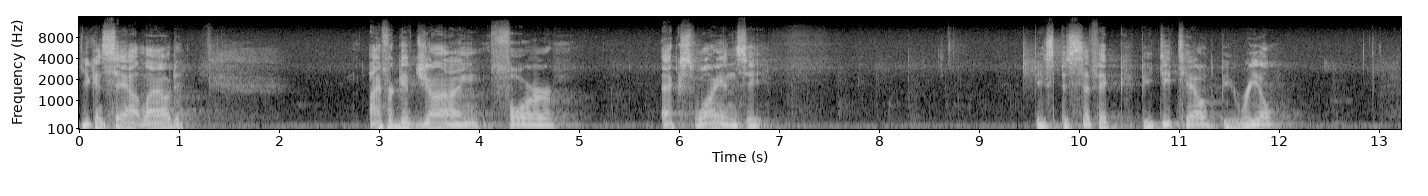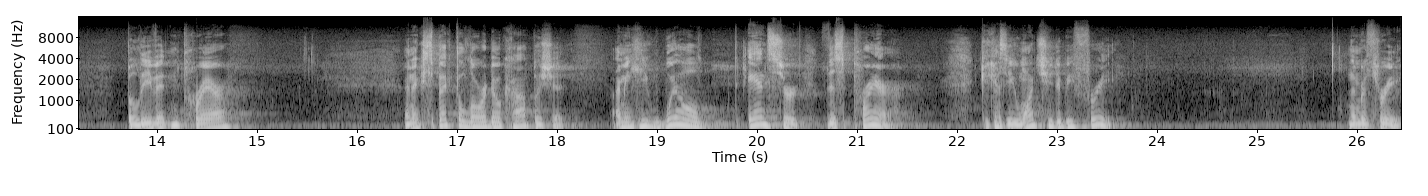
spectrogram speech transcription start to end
You can say out loud, I forgive John for X, Y, and Z. Be specific, be detailed, be real. Believe it in prayer and expect the Lord to accomplish it. I mean, He will answer this prayer because He wants you to be free. Number three,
